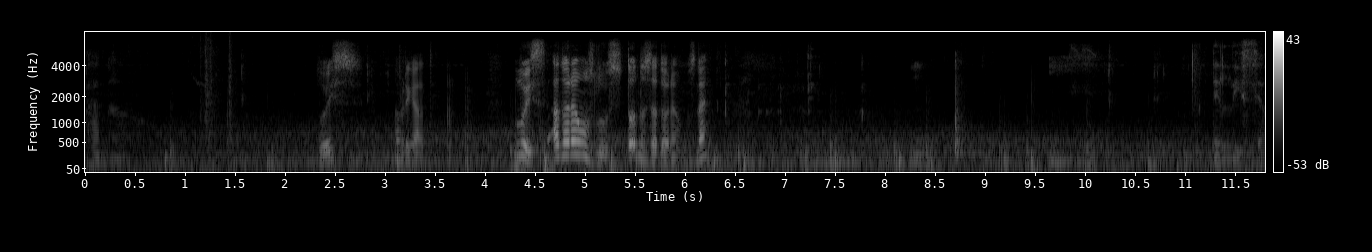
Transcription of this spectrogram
Ah, não. Luz? Obrigado. Luz, adoramos luz. Todos adoramos, né? Hum. Hum. Delícia.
